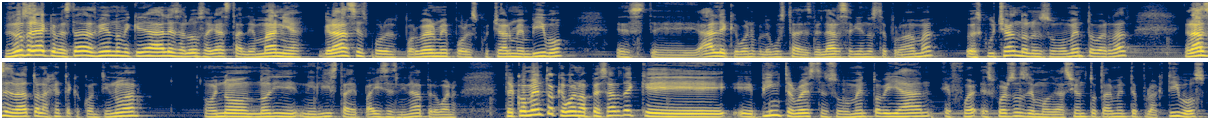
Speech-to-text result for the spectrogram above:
Pues no sabía que me estabas viendo, mi querida Ale. Saludos allá hasta Alemania. Gracias por, por verme, por escucharme en vivo. Este, Ale, que bueno, pues le gusta desvelarse viendo este programa, o escuchándolo en su momento, ¿verdad? Gracias, ¿verdad? A toda la gente que continúa. Hoy no, no di ni lista de países ni nada, pero bueno. Te comento que, bueno, a pesar de que eh, Pinterest en su momento habían esfuerzos de moderación totalmente proactivos,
